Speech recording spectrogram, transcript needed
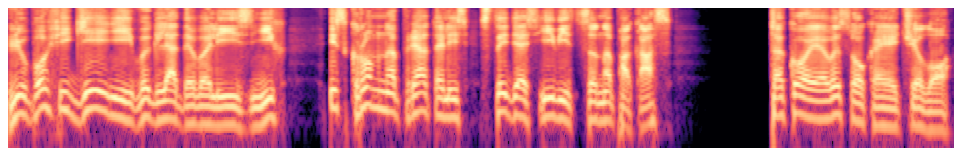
любовь и гений выглядывали из них и скромно прятались, стыдясь явиться на показ. Такое высокое чело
